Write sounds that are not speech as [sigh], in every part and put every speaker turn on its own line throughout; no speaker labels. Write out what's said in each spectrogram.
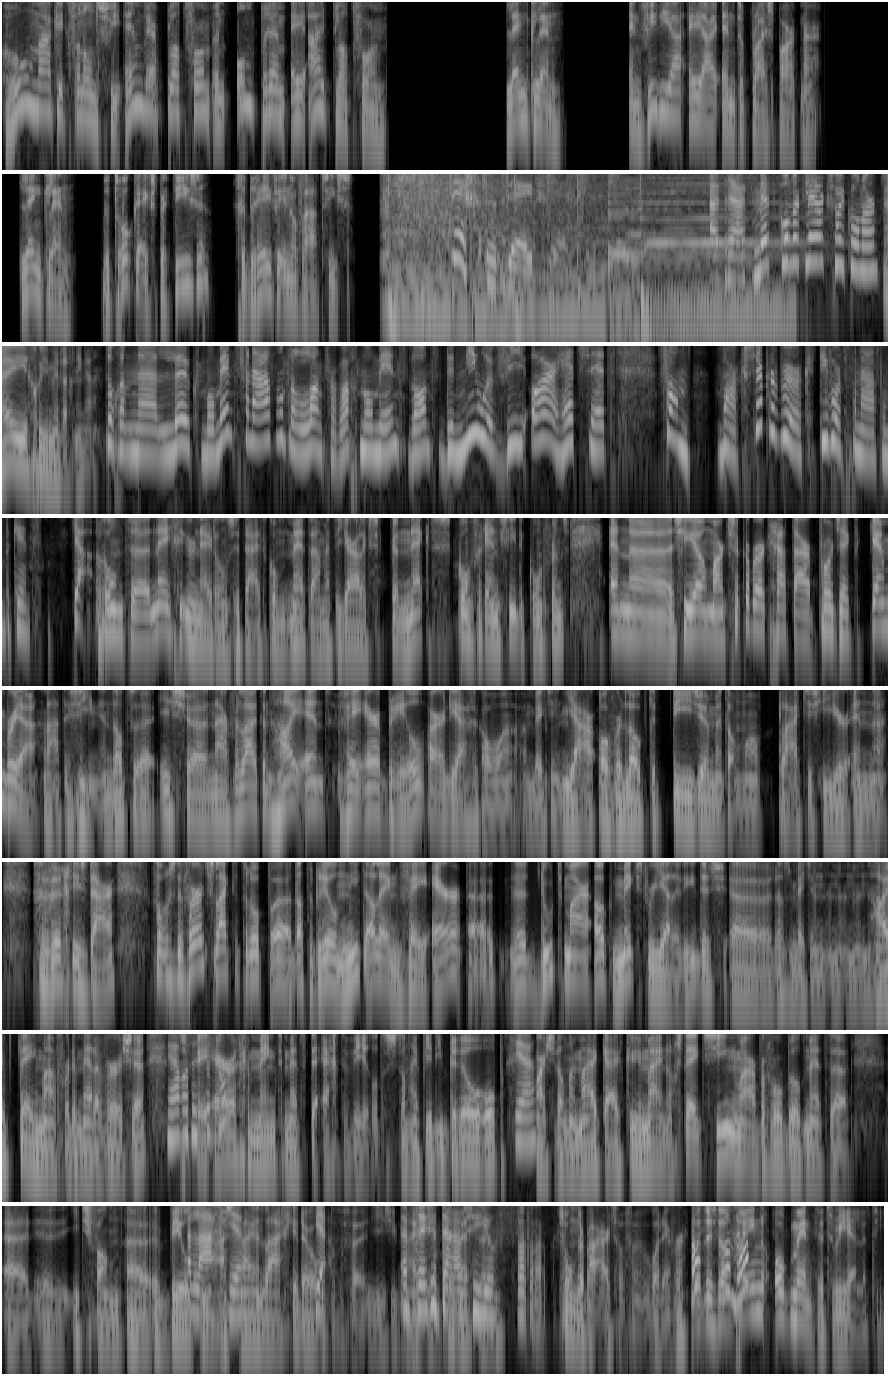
Hoe maak ik van ons VMware-platform een on-prem AI-platform? Lenklen, NVIDIA AI Enterprise Partner. Lenklen, betrokken expertise, gedreven innovaties.
Tech Update.
Uiteraard met Connor Klerks. Hoi Connor.
Hey, goedemiddag Nina.
Toch een uh, leuk moment vanavond, een lang verwacht moment. Want de nieuwe VR-headset van Mark Zuckerberg, die wordt vanavond bekend.
Ja, rond uh, 9 uur Nederlandse tijd komt Meta met de jaarlijkse Connect-conferentie, de conference. En uh, CEO Mark Zuckerberg gaat daar Project Cambria laten zien. En dat uh, is naar verluidt een high-end VR-bril, waar die eigenlijk al een beetje een jaar over loopt te teasen met allemaal plaatjes hier en geruchtjes daar. Volgens The Verge lijkt het erop dat de bril niet alleen VR doet, maar ook mixed reality. Dus dat is een beetje een, een, een hype-thema voor de metaverse. Hè?
Ja, wat
dus
is
VR gemengd met de echte wereld. Dus dan heb je die bril op.
Ja.
Maar als je dan naar mij kijkt, kun je mij nog steeds zien. Maar bijvoorbeeld met uh, uh, iets van uh, beeld naast mij, een laagje erop.
Ja.
Of, je ziet
Een
mij
presentatie
met,
of wat dan ook.
Zonder baard of whatever.
Dat is dan
wat?
geen augmented reality.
